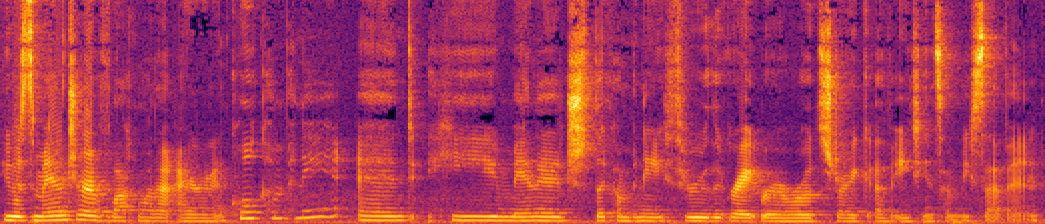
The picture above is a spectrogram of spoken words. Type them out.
He was manager of Lackawanna Iron and Coal Company, and he managed the company through the Great Railroad Strike of 1877.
